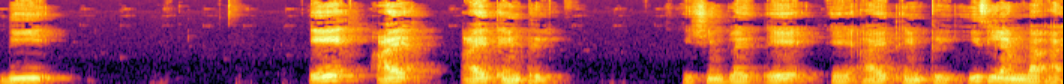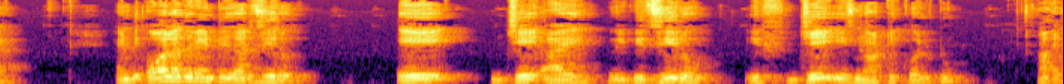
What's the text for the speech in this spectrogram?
the a i ith entry which implies a a ith entry is lambda i and the all other entries are 0 a j i will be 0 if j is not equal to i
